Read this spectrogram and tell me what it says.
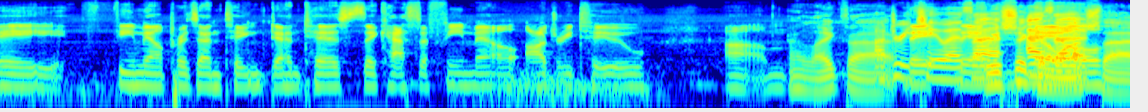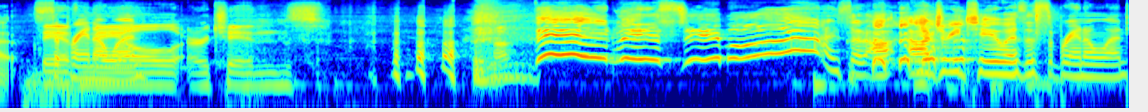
a female presenting dentist. They cast a female Audrey too. Um, I like that. Audrey They- too as they a have we should as go a watch that. they soprano have one. male urchins. Huh? Feed me, Seymour. I said Au- Audrey II as a soprano one.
